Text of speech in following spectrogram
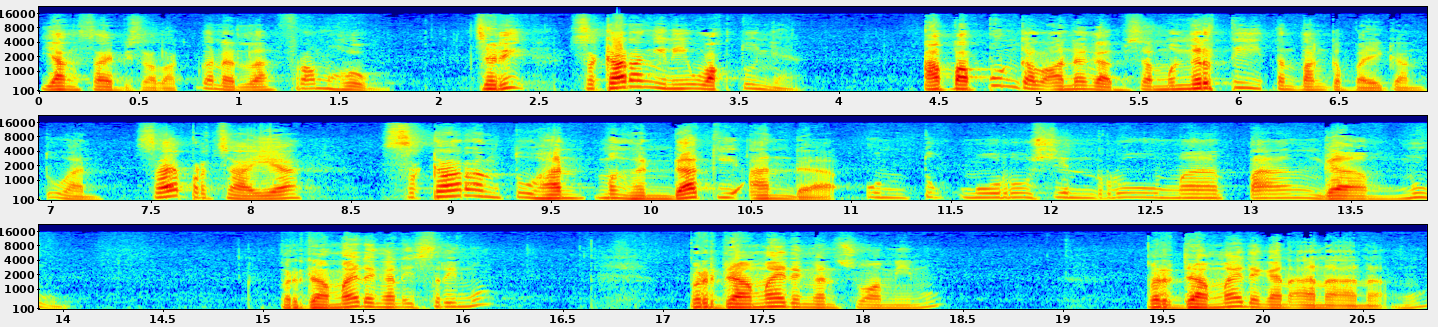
Yang saya bisa lakukan adalah from home. Jadi sekarang ini waktunya. Apa pun kalau Anda nggak bisa mengerti tentang kebaikan Tuhan, saya percaya sekarang Tuhan menghendaki Anda untuk ngurusin rumah tanggamu. Berdamai dengan istrimu, berdamai dengan suamimu, berdamai dengan anak-anakmu.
